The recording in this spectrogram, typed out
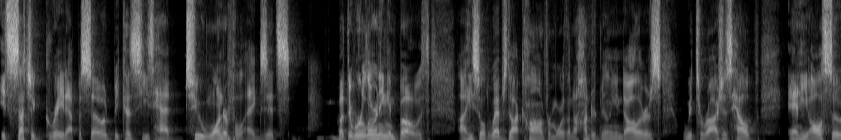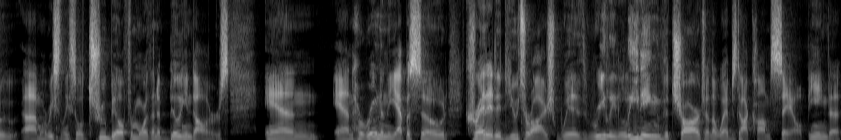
it's such a great episode because he's had two wonderful exits, but there were learning in both. Uh, he sold webs.com for more than $100 million with Touraj's help. And he also uh, more recently sold Truebill for more than a billion dollars. And and Haroon in the episode credited Utaraj with really leading the charge on the webs.com sale, being the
